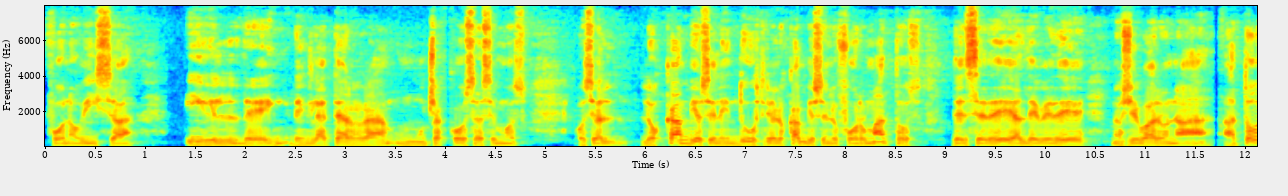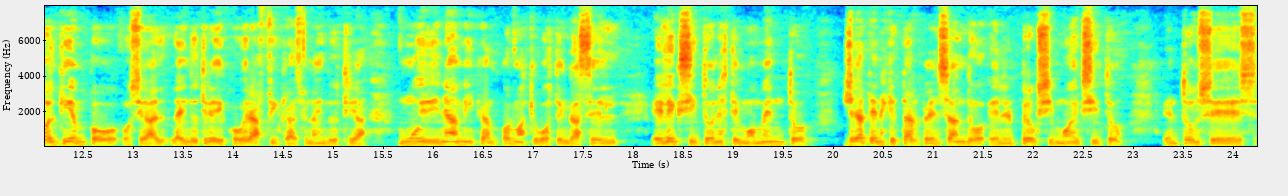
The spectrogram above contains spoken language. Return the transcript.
Fonovisa, Eagle de, Inglaterra, muchas cosas. Hemos, o sea, los cambios en la industria, los cambios en los formatos del CD al DVD nos llevaron a todo el tiempo, o sea, la industria discográfica es una industria muy dinámica, por más que vos tengas el, el éxito en este momento, ya tenés que estar pensando en el próximo éxito. Entonces,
